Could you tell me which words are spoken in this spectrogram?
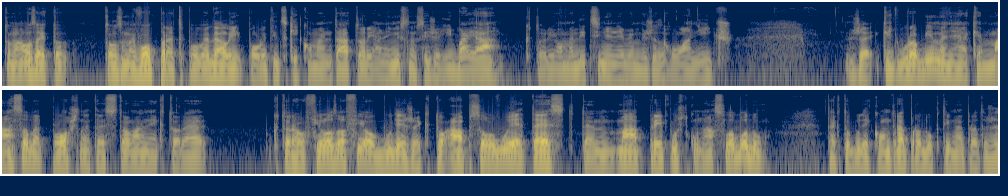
to naozaj to, to sme vopred povedali politickí komentátori a nemyslím si, že iba ja, ktorý o medicíne nevieme, že zhola nič. Že keď urobíme nejaké masové plošné testovanie, ktoré ktorého filozofiou bude, že kto absolvuje test, ten má priepustku na slobodu, tak to bude kontraproduktívne, pretože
